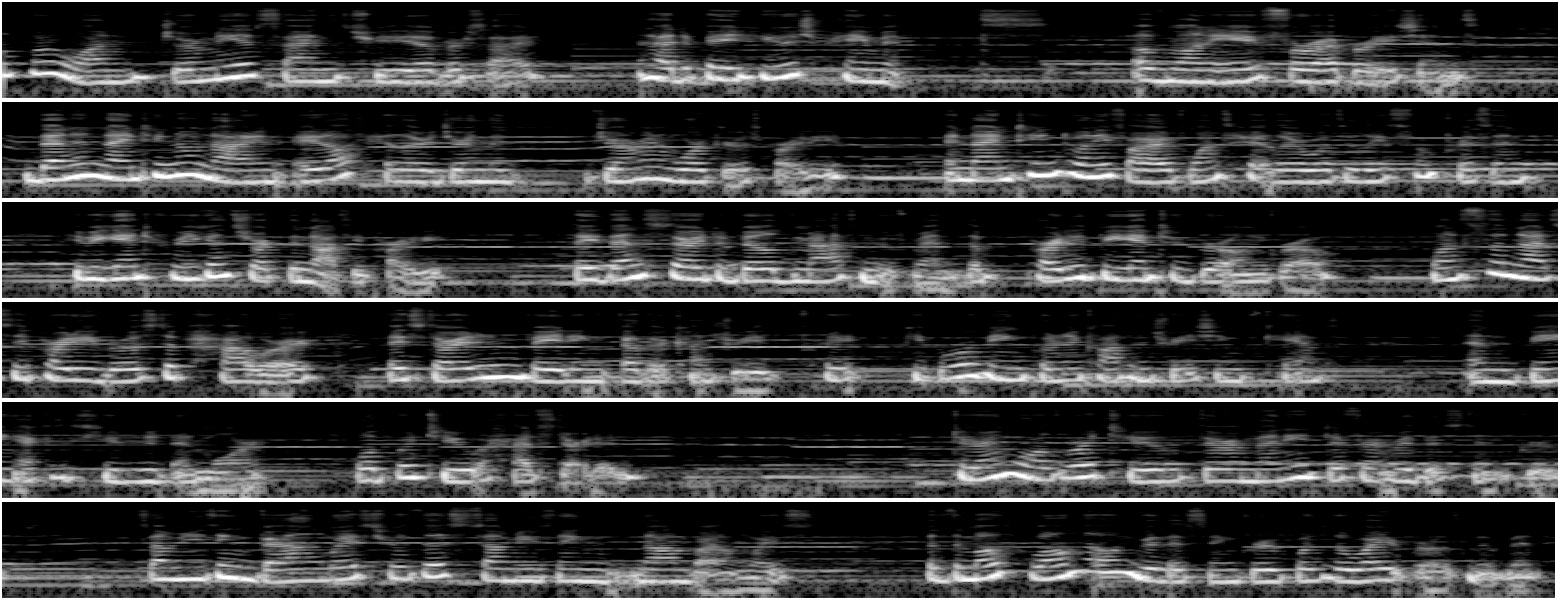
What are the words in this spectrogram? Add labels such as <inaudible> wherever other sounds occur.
World War I, Germany had signed the Treaty of Versailles and had to pay huge payments of money for reparations. Then in 1909, Adolf Hitler joined the German Workers' Party. In 1925, once Hitler was released from prison, he began to reconstruct the Nazi Party. They then started to build the mass movement. The party began to grow and grow. Once the Nazi Party rose to power, they started invading other countries. People were being put in concentration camps and being executed and more. World War II had started. During World War II, there were many different resistant groups, some using violent ways to resist, some using nonviolent ways. But the most well known resistant group was the White Rose Movement,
